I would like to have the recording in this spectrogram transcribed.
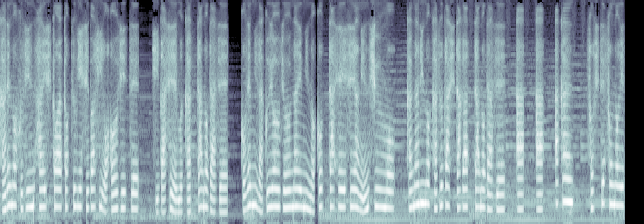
彼の夫人廃止と後継ぎ芝妃を報じて、東へ向かったのだぜ。これに落葉城内に残った兵士や民衆も、かなりの数が従ったのだぜ。あ、あ、あかん。そしてその一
